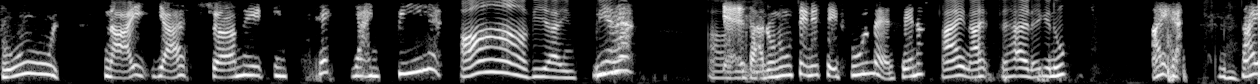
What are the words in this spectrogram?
fugl. Nej, jeg er sørme et insekt. Jeg er en bile. Ah, vi er en bille. Ja. Ah, Ja, altså, har du nogensinde set fugle med antenner? Nej, nej, det har jeg da ikke endnu. Nej. Nej,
